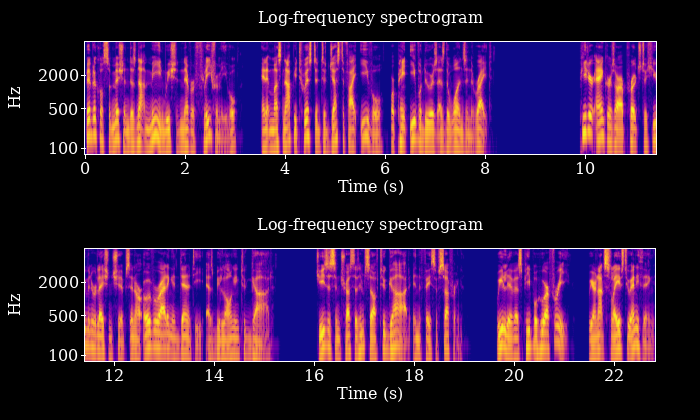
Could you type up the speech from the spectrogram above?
Biblical submission does not mean we should never flee from evil, and it must not be twisted to justify evil or paint evildoers as the ones in the right. Peter anchors our approach to human relationships in our overriding identity as belonging to God. Jesus entrusted himself to God in the face of suffering. We live as people who are free. We are not slaves to anything,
